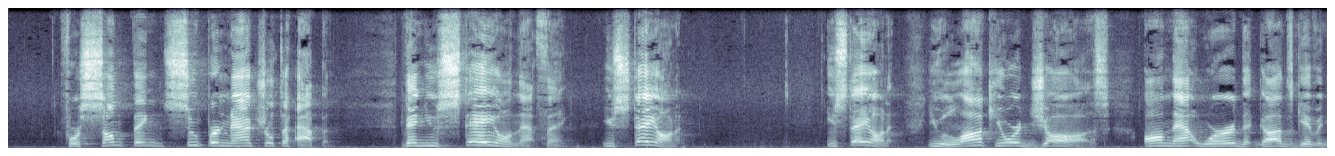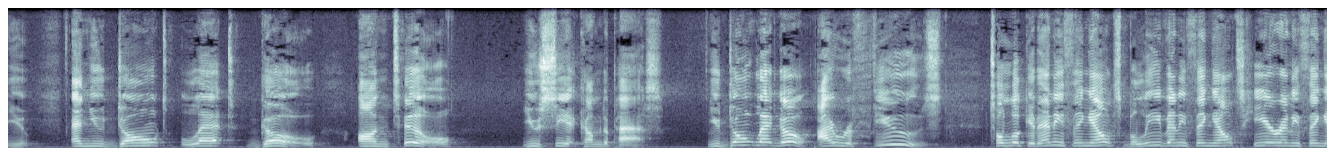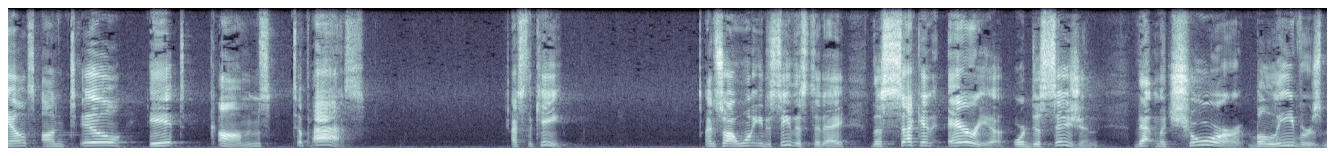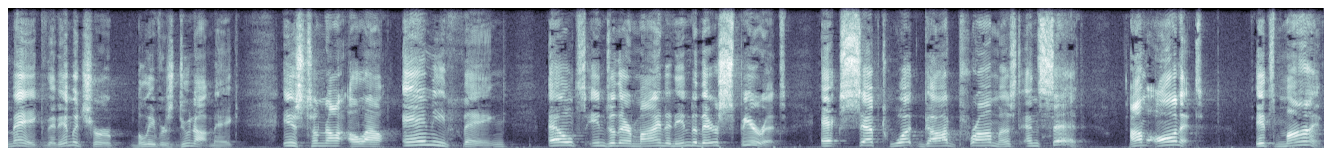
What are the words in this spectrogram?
for something supernatural to happen, then you stay on that thing. You stay on it. You stay on it. You lock your jaws on that word that God's given you, and you don't let go until you see it come to pass. You don't let go. I refuse to look at anything else, believe anything else, hear anything else until it comes to pass. That's the key. And so I want you to see this today. The second area or decision that mature believers make, that immature believers do not make, is to not allow anything else into their mind and into their spirit except what God promised and said. I'm on it, it's mine.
